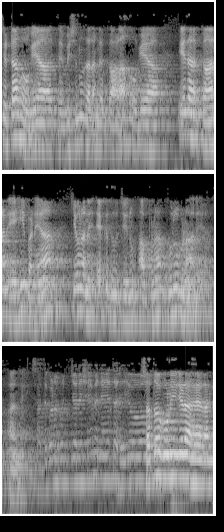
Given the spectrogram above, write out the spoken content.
ਚਿੱਟਾ ਹੋ ਗਿਆ ਤੇ ਵਿਸ਼ਨੂੰ ਦਾ ਰੰਗ ਕਾਲਾ ਹੋ ਗਿਆ। ਇਹਦਾ ਕਾਰਨ ਇਹੀ ਬਣਿਆ ਕਿ ਉਹਨਾਂ ਨੇ ਇੱਕ ਦੂਜੇ ਨੂੰ ਆਪਣਾ ਗੁਰੂ ਬਣਾ ਲਿਆ। ਹਾਂਜੀ। ਸਤਿਗੁਣ ਉਜਲ ਸ਼ਿਵ ਨੇ ਧਰਿਓ। ਸਤੋ ਗੁਣੀ ਜਿਹੜਾ ਹੈ ਰੰਗ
